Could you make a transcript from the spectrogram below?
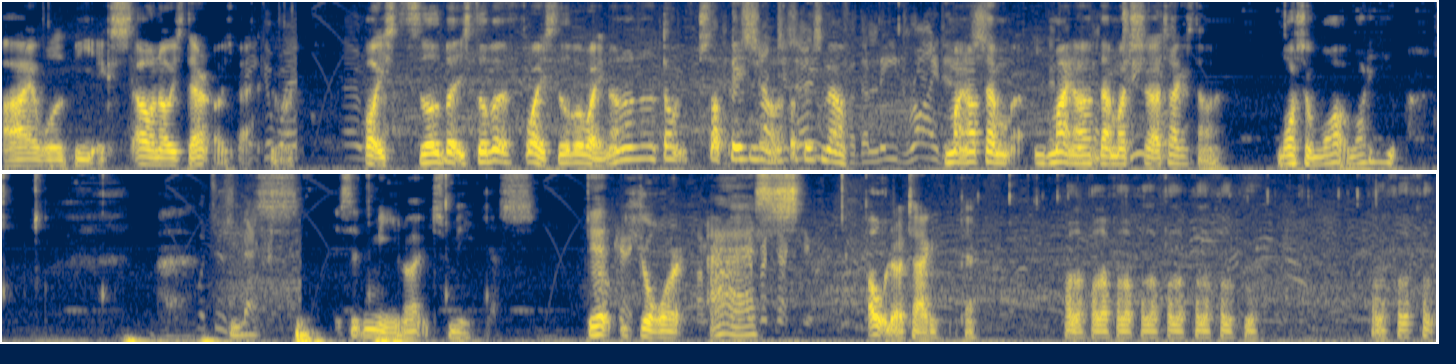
I will be. Ex- oh no, he's there. Oh, he's back. Make away. Oh, he's still a bit. He's still a bit. Wait, he's still a bit away. No, no, no! Don't stop pacing now. Search Stop pacing now. for the lead You might not riders. that. You might not have that much uh, attacking stamina. What? What? What are you? What is next? Is it me? Right? It's me. Yes. Get your ass. Oh, they're attacking. Okay. Follow, follow, follow, follow, follow, follow, follow, follow, follow, follow, follow.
